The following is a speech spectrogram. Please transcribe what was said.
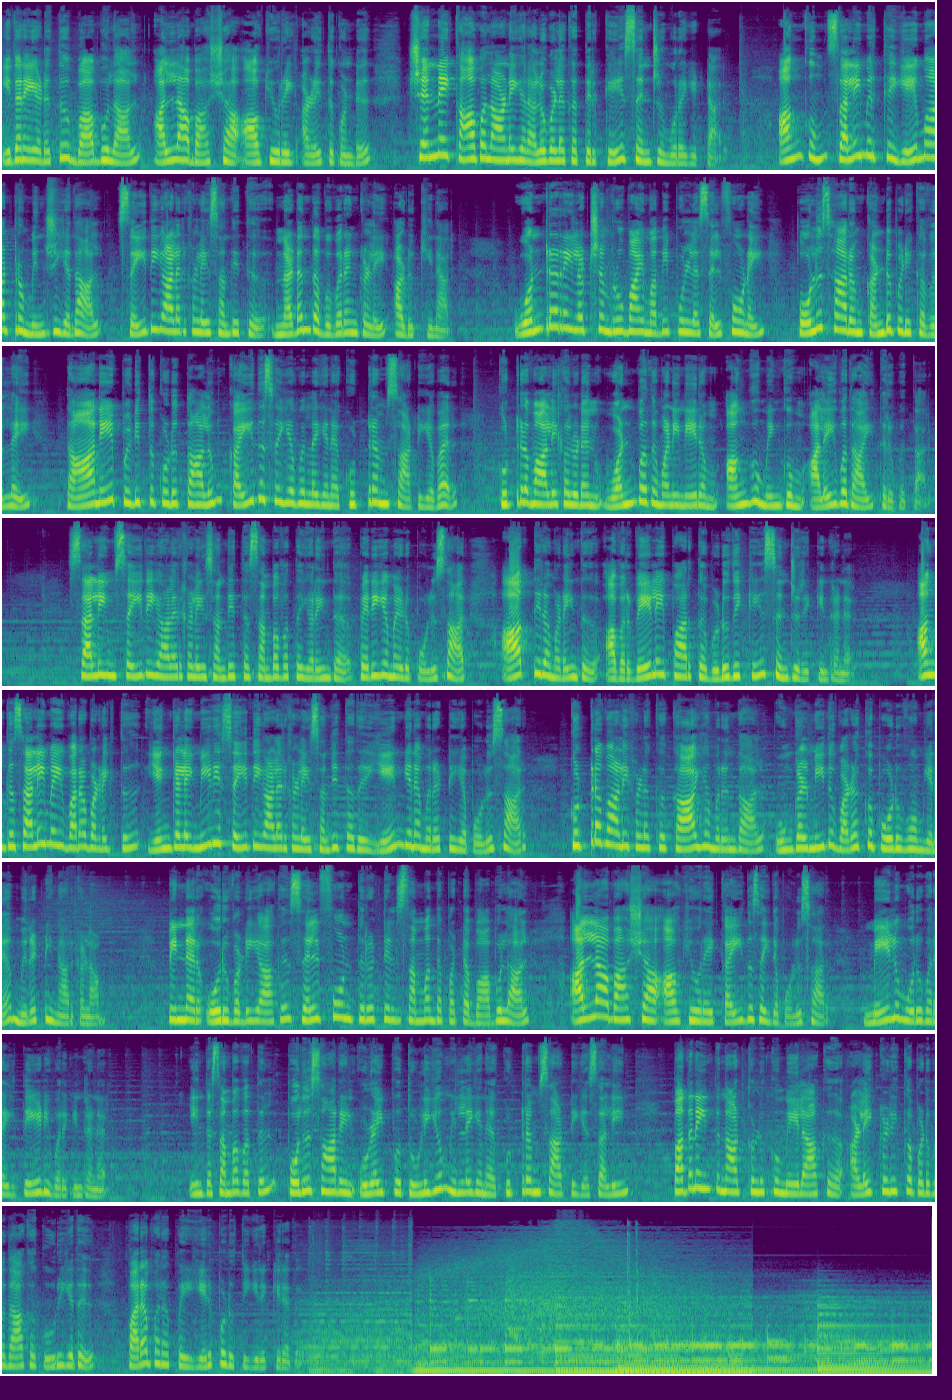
இதனையடுத்து பாபுலால் அல்லா பாஷா ஆகியோரை அழைத்து கொண்டு சென்னை காவல் ஆணையர் அலுவலகத்திற்கே சென்று முறையிட்டார். அங்கும் சலீமிற்கு ஏமாற்றம் மிஞ்சியதால் செய்தியாளர்களை சந்தித்து நடந்த விவரங்களை அடுக்கினார். ஒன்றரை லட்சம் ரூபாய் மதிப்புள்ள செல்போனை போலீசாரும் கண்டுபிடிக்கவில்லை. தானே பிடித்து கொடுத்தாலும் கைது செய்யவில்லை என குற்றம் சாட்டியவர். குற்றவாளிகளுடன் ஒன்பது மணி நேரம் அங்கும் இங்கும் அலைவதாய் தெரிவித்தார். சலீம் செய்தியாளர்களை சந்தித்த சம்பவத்தை அறிந்த பெரியமேடு போலீசார் ஆத்திரமடைந்து அவர் வேலை பார்த்த விடுதிக்கே சென்றிருக்கின்றனர். அங்கு சலீமை வரவழைத்து எங்களை மீறி செய்தியாளர்களை சந்தித்தது ஏன் என மிரட்டிய போலீசார் குற்றவாளிகளுக்கு காயம் இருந்தால் உங்கள் மீது வழக்கு போடுவோம் என மிரட்டினார்களாம். பின்னர் ஒரு வழியாக செல்போன் திருட்டில் சம்பந்தப்பட்ட பாபுலால் அல்லா பாஷா ஆகியோரை கைது செய்த போலீசார் மேலும் ஒருவரை தேடி வருகின்றனர். இந்த சம்பவத்தில் போலீசாரின் உழைப்பு துளியும் இல்லை என குற்றம் சாட்டிய சலீம் பதினைந்து நாட்களுக்கு மேலாக அலைக்கழிக்கப்படுவதாக கூறியது பரபரப்பை ஏற்படுத்தியிருக்கிறது.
